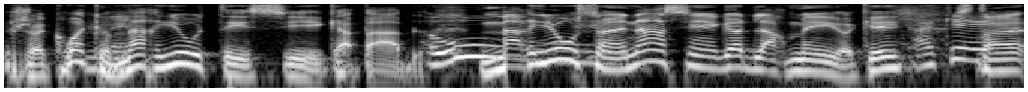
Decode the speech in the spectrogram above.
Je crois que Mario Tessier est capable. Mario, c'est un ancien gars de l'armée, OK? C'est un,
